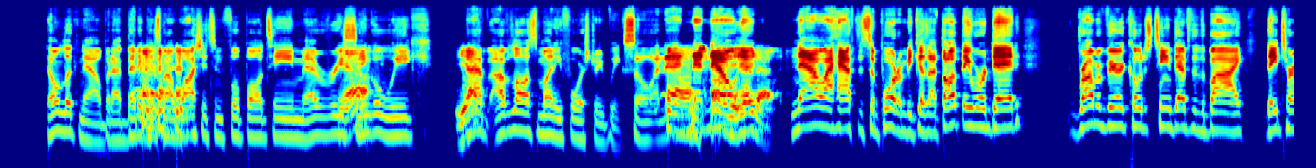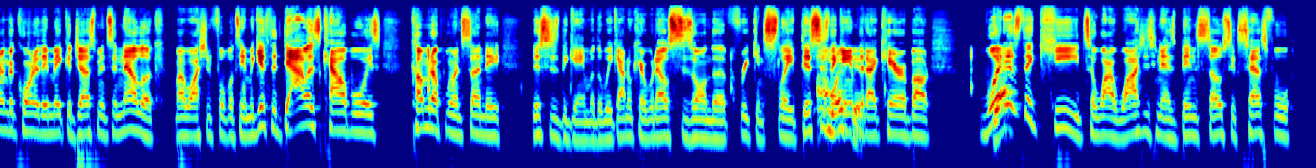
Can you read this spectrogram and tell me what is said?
don't look now, but I bet against my Washington football team every yeah. single week. Yeah, I've, I've, lost money four straight weeks. So now, now I have to support them because I thought they were dead. Ron Rivera coached team after the bye. They turn the corner, they make adjustments, and now look, my Washington football team against the Dallas Cowboys coming up on Sunday. This is the game of the week. I don't care what else is on the freaking slate. This is I'm the game you. that I care about. What yeah. is the key to why Washington has been so successful?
